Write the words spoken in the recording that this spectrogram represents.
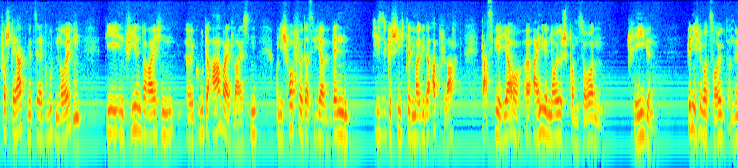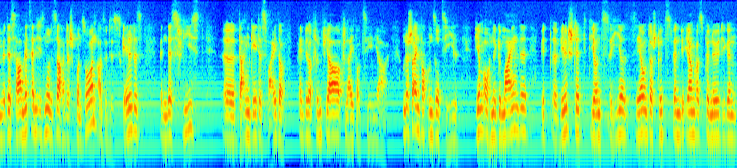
verstärkt mit sehr guten Leuten, die in vielen Bereichen äh, gute Arbeit leisten. Und ich hoffe, dass wir, wenn diese Geschichte mal wieder abflacht, dass wir hier auch äh, einige neue Sponsoren kriegen bin ich überzeugt. Und wenn wir das haben, letztendlich ist nur die Sache der Sponsoren, also des Geldes, wenn das fließt, äh, dann geht es weiter. Entweder fünf Jahre, vielleicht auch zehn Jahre. Und das ist einfach unser Ziel. Wir haben auch eine Gemeinde mit äh, Willstedt, die uns hier sehr unterstützt, wenn wir irgendwas benötigen.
